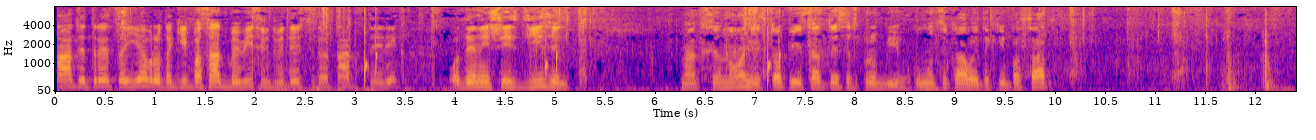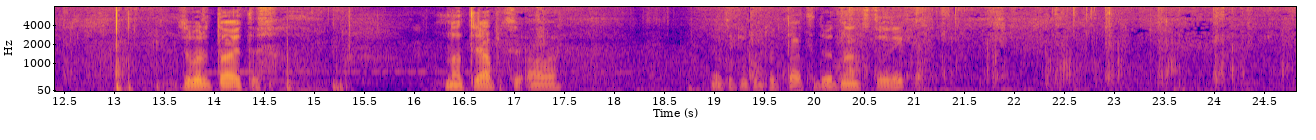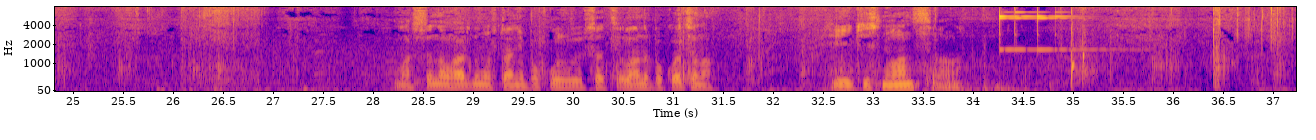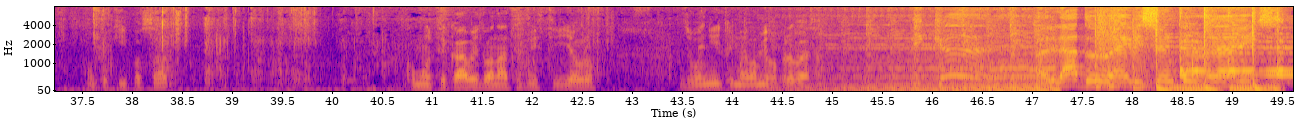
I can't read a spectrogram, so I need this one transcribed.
300 євро, такий Passat B8 2019 рік, 1,6 дізель на ксеноні, 150 тисяч пробігу. Кому цікавий такий Passat, звертайтесь. На тряпці, але на такій комплектації. 19 рік. Машина в гарному стані по вся ціла, не покоцана. Є якісь нюанси, але. Ось такий посад. Кому цікавий, 12200 євро. Дзвоніть і ми вам його привеземо. I love the way. We synchronize.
